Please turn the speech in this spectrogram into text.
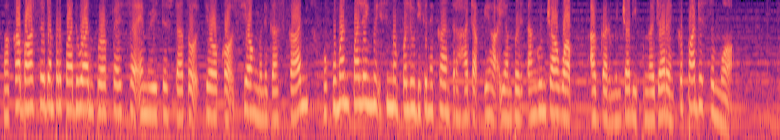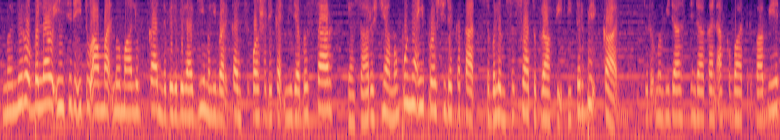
Pakar Bahasa dan Perpaduan Profesor Emeritus Datuk Teo Kok Siong menegaskan hukuman paling maksimum perlu dikenakan terhadap pihak yang bertanggungjawab agar menjadi pengajaran kepada semua. Menurut beliau, insiden itu amat memalukan lebih-lebih lagi melibatkan sebuah syarikat media besar yang seharusnya mempunyai prosedur ketat sebelum sesuatu grafik diterbitkan. Turut membidas tindakan akhbar terbabit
